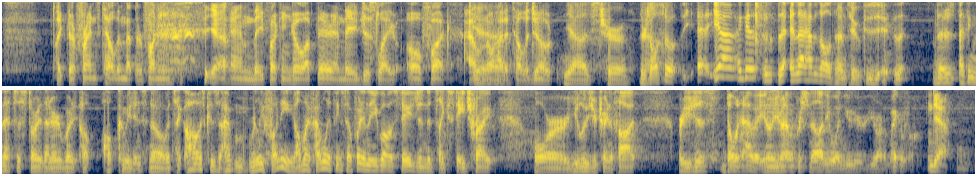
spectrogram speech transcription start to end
like their friends tell them that they're funny, yeah. and they fucking go up there and they just like, oh fuck, I don't know how to tell a joke. Yeah, that's true. There's also, uh, yeah, I guess, that, and that happens all the time too. Because there's, I think that's a story that everybody, all, all comedians know. It's like, oh, it's because I'm really funny. All my family thinks I'm funny, and then you go on stage and it's like stage fright, or you lose your train of thought, or you just don't have it. You know, you don't have a personality when you're you're on a microphone. Yeah,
